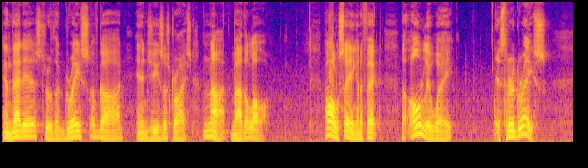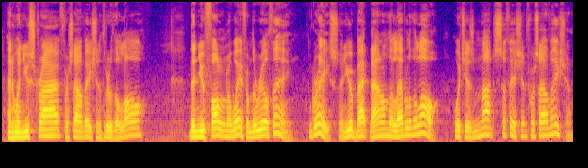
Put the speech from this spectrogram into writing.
and that is through the grace of God in Jesus Christ, not by the law. Paul is saying, in effect, the only way is through grace. And when you strive for salvation through the law, then you've fallen away from the real thing, grace, and you're back down on the level of the law, which is not sufficient for salvation.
